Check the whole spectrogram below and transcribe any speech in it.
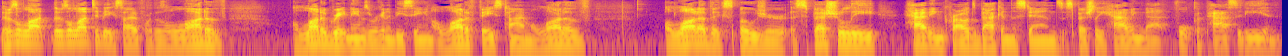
there's a lot there's a lot to be excited for. There's a lot of a lot of great names we're going to be seeing, a lot of FaceTime, a lot of a lot of exposure, especially having crowds back in the stands, especially having that full capacity and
